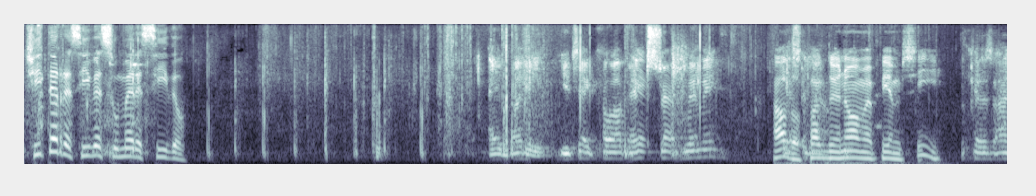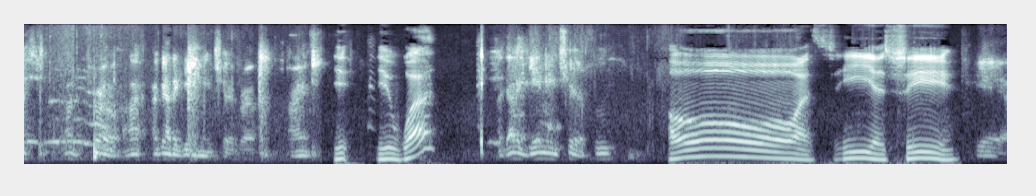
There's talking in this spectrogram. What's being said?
Cheater recibe su merecido. Hey, buddy, you take co-op extract with me? How Yes the fuck no? do you know I'm a PMC? Because I, I bro, I, I got a gaming chair, bro. All right, You, you what? I got a gaming chair, fool. Oh, I see, I see. Yeah,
